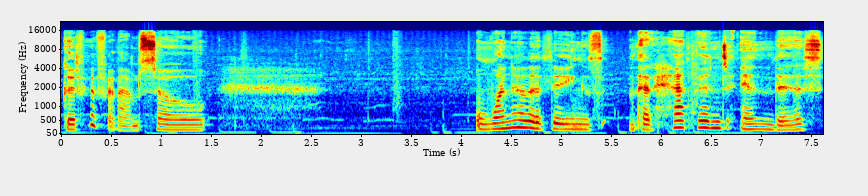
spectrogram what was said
good fit for them. So, one of the things that happened in this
